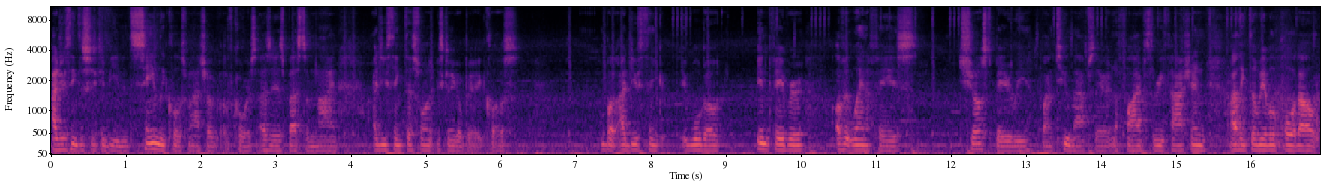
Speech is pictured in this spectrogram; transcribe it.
I do think this is going to be an insanely close matchup, of course, as it is best of nine. I do think this one is going to go very close. But I do think it will go in favor of Atlanta FaZe just barely by two maps there in a 5-3 fashion. I think they'll be able to pull it out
